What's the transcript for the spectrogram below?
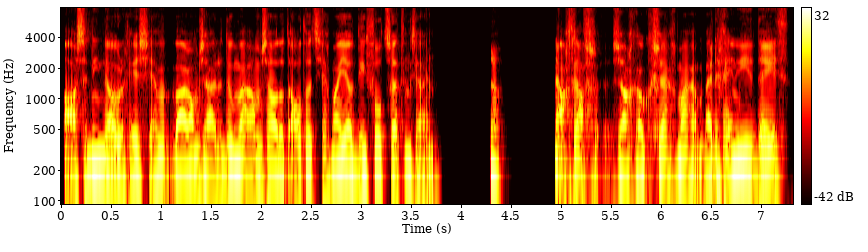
Maar als het niet nodig is, ja, waarom zou je dat doen? Waarom zou dat altijd zeg maar, jouw default setting zijn? Ja. Nou, achteraf zag ik ook zeg maar, bij degene die het deed,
